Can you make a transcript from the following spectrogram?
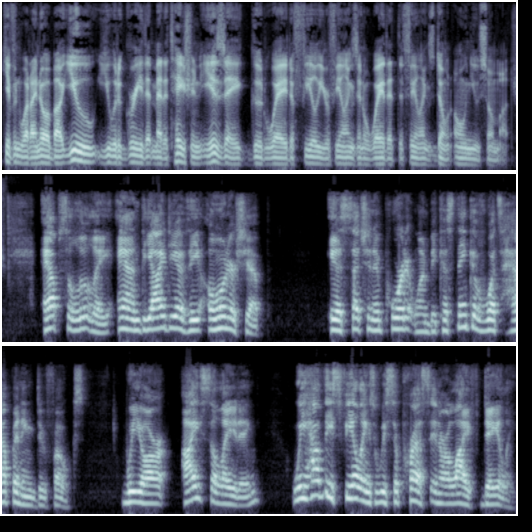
given what I know about you, you would agree that meditation is a good way to feel your feelings in a way that the feelings don't own you so much. Absolutely. And the idea of the ownership is such an important one because think of what's happening to folks. We are isolating we have these feelings we suppress in our life daily.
